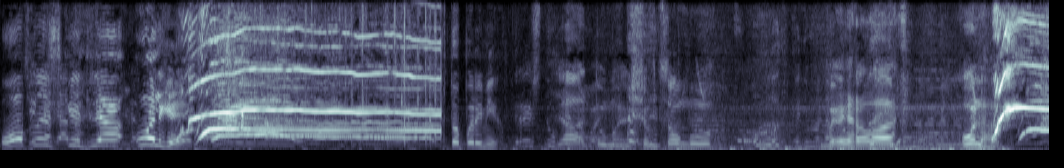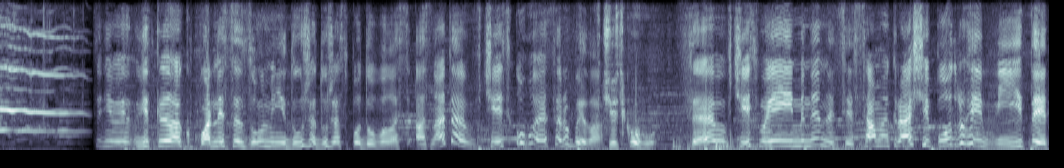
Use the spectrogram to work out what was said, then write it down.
Оплески для Ольги. Хто переміг? Я думаю, що в цьому виграла Ольга. Сьогодні відкрила купальний сезон, мені дуже дуже сподобалось. А знаєте, в честь кого я це робила? В честь кого? Це в честь моєї іменинниці, саме кращої подруги Віти.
